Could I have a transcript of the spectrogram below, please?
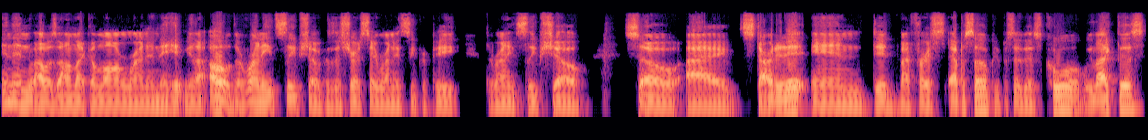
And then I was on like a long run and it hit me like, oh, the run, eat, sleep show. Cause the shirts say run, eat, sleep, repeat, the run, eat, sleep show. So I started it and did my first episode. People said this cool. We like this.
